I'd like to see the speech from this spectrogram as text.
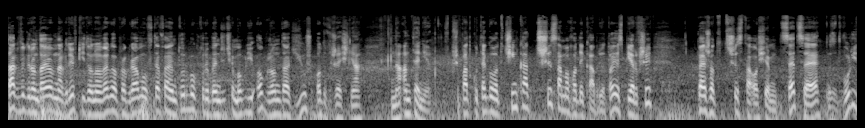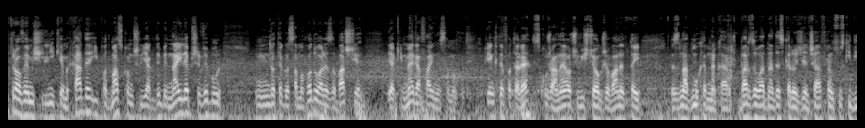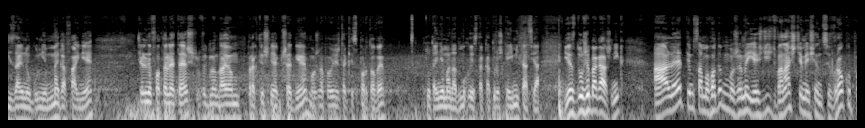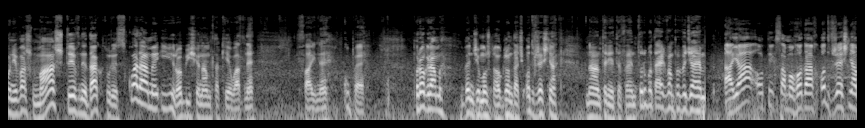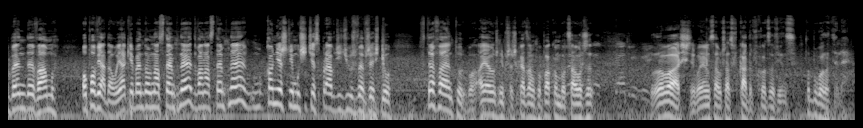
Tak wyglądają nagrywki do nowego programu w TVN Turbo, który będziecie mogli oglądać już od września na antenie. W przypadku tego odcinka trzy samochody cabrio. To jest pierwszy Peugeot 308 CC z dwulitrowym silnikiem HDI pod maską, czyli jak gdyby najlepszy wybór mm, do tego samochodu, ale zobaczcie jaki mega fajny samochód. Piękne fotele, skórzane, oczywiście ogrzewane tutaj z nadmuchem na kart. Bardzo ładna deska rozdzielcza, francuski design ogólnie mega fajnie. Tylne fotele też wyglądają praktycznie jak przednie, można powiedzieć takie sportowe. Tutaj nie ma nadmuchu, jest taka troszkę imitacja. Jest duży bagażnik, ale tym samochodem możemy jeździć 12 miesięcy w roku, ponieważ ma sztywny dach, który składamy i robi się nam takie ładne, fajne coupe. Program będzie można oglądać od września na antenie TVN Turbo, tak jak Wam powiedziałem. A ja o tych samochodach od września będę Wam opowiadał. Jakie będą następne? Dwa następne? Koniecznie musicie sprawdzić już we wrześniu w TVN Turbo. A ja już nie przeszkadzam chłopakom, bo cały czas... No właśnie, bo ja cały czas w kadr wchodzę, więc to było na tyle.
